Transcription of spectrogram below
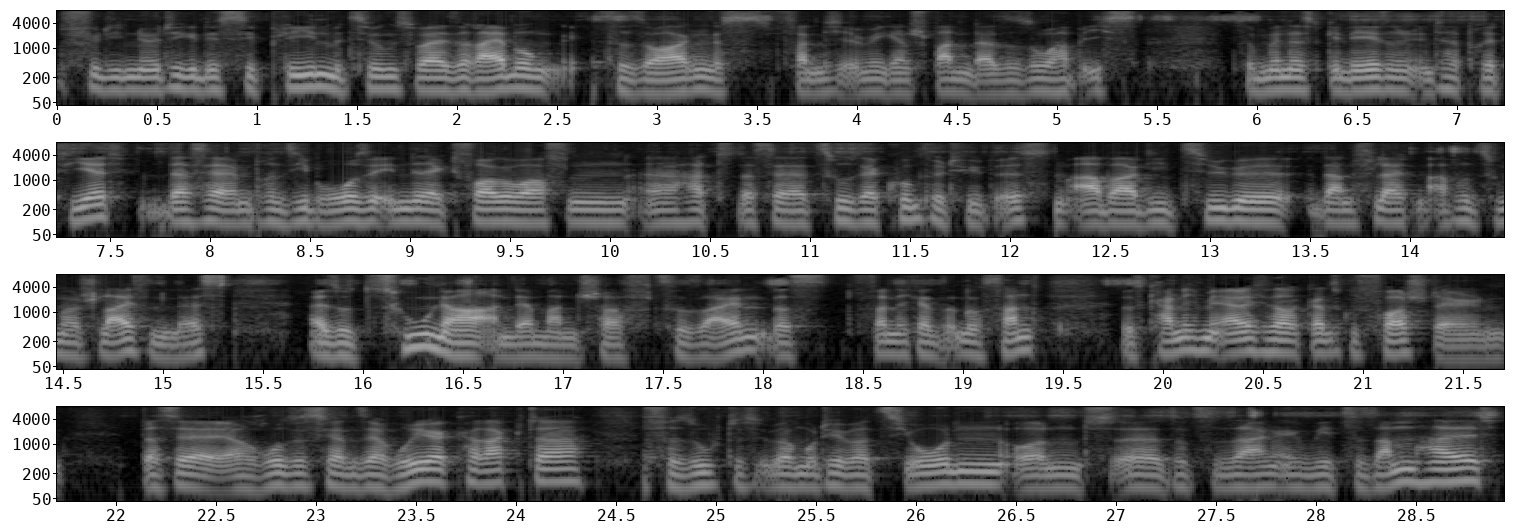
für die nötige Disziplin bzw. Reibung zu sorgen. Das fand ich irgendwie ganz spannend. Also so habe ich es zumindest gelesen und interpretiert, dass er im Prinzip Rose indirekt vorgeworfen äh, hat, dass er zu sehr Kumpeltyp ist, aber die Zügel dann vielleicht ab und zu mal schleifen lässt. Also zu nah an der Mannschaft zu sein, das fand ich ganz interessant. Das kann ich mir ehrlich gesagt ganz gut vorstellen dass er, Rose ist ja ein sehr ruhiger Charakter, versucht es über Motivation und äh, sozusagen irgendwie Zusammenhalt.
